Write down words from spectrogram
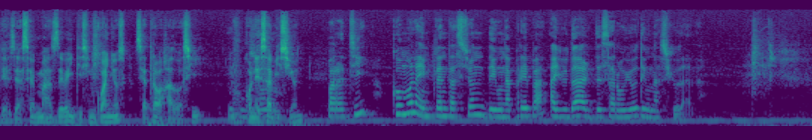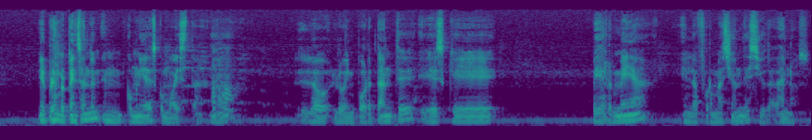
desde hace más de 25 años se ha trabajado así, con esa visión. Para ti, ¿cómo la implantación de una prepa ayuda al desarrollo de una ciudad? Mira, por ejemplo, pensando en, comunidades como esta, lo, importante es que permea en la formación de ciudadanos,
